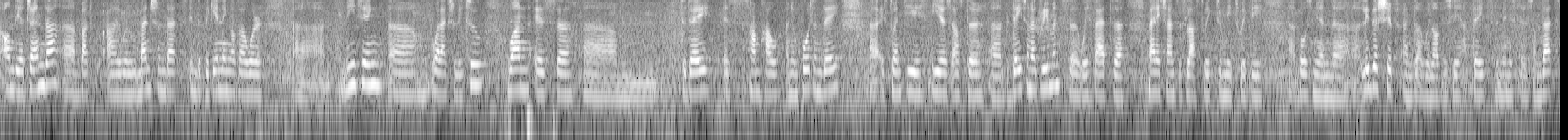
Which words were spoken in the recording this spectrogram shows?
on the agenda, uh, but I will mention that in the beginning of our uh, meeting. Um, well, actually two. One is uh, um, today is somehow an important day. Uh, it's 20 years after the Dayton Agreement. We've had many chances last week to meet with the Bosnian leadership, and I will obviously update the ministers on that.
